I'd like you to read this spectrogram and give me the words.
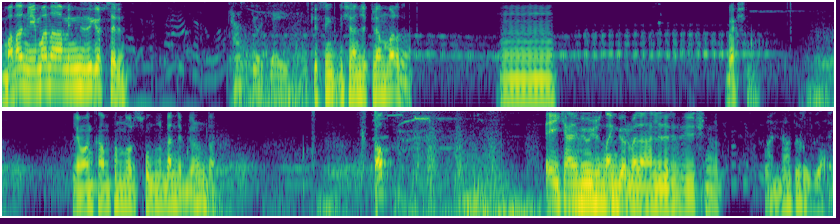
Bana liman amininizi gösterin. Kesin nişancı falan var da. Hmm. Bak şimdi. Liman kampının orası olduğunu ben de biliyorum da. Hop. Heykelini bir ucundan görmeden hallederiz diye düşündüm. Another wall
